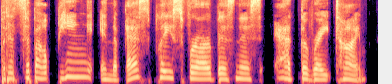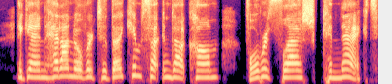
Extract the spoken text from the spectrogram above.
but it's about being in the best place for our business at the right time. Again, head on over to thekimsutton.com forward slash connect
